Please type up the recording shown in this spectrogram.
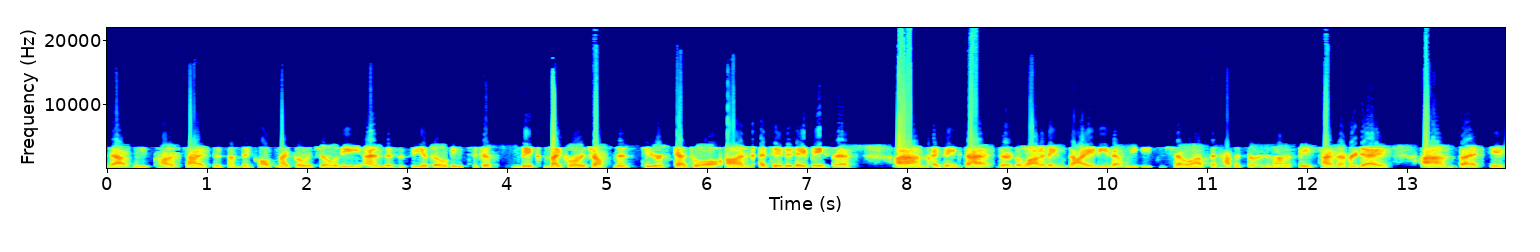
that we productize is something called micro agility, and this is the ability to just make micro adjustments to your schedule on a day to day basis. Um, I think that there's a lot of anxiety that we need to show up and have a certain amount of face time every day. Um, but if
